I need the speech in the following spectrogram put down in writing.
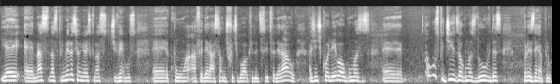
E é, é nas, nas, primeiras reuniões que nós tivemos é, com a, a, Federação de Futebol aqui do Distrito Federal, a gente colheu algumas é, alguns pedidos, algumas dúvidas. Por exemplo,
